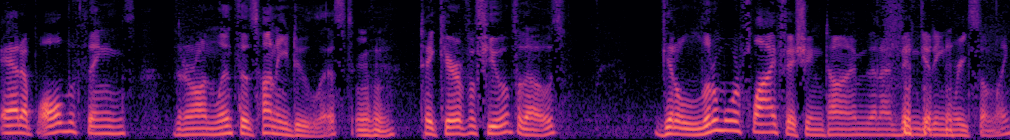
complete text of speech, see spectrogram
add up all the things that are on Lyntha's honeydew list, Mm-hmm. take care of a few of those, get a little more fly fishing time than I've been getting recently,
